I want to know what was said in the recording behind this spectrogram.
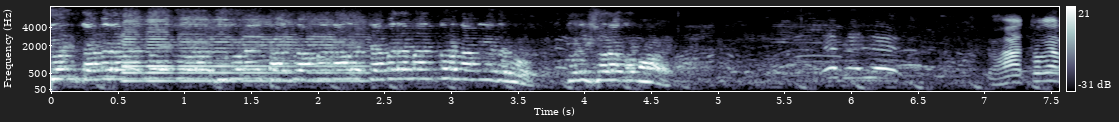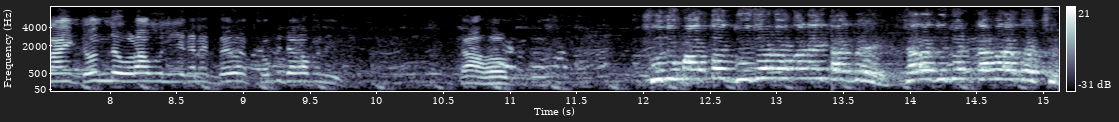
দুজন ক্যামেরাম্যান দুজনেই থাকবে আমরা নাহলে ক্যামেরাম্যানকেও নামিয়ে দেবো। যদি সেরকম হয়। হ্যাঁ তোকে রাই দন্দে উড়াবো নি এখানে দেবে ছবি দেখাবো নি তা হোক। শুধুমাত্র দুজন ওখানেই থাকবে যারা দুজন ক্যামেরা করছে।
